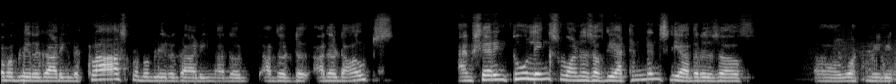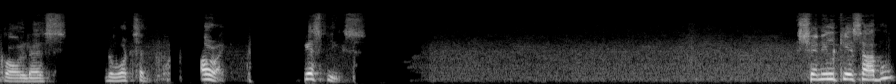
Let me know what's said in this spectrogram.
probably regarding the class, probably regarding other, other, other doubts. I'm sharing two links. One is of the attendance, the other is of uh, what may be called as the WhatsApp. All right. Yes, please. Shanil K. Sabu.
